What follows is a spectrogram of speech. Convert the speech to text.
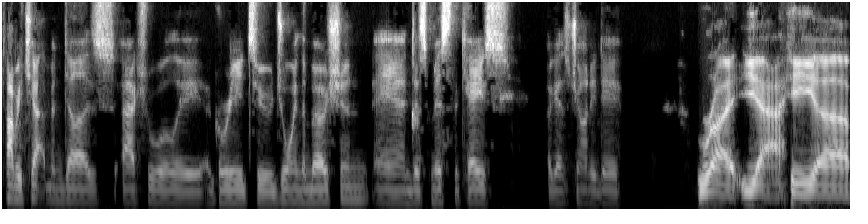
Tommy Chapman does actually agree to join the motion and dismiss the case against Johnny D. Right. Yeah. He uh,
